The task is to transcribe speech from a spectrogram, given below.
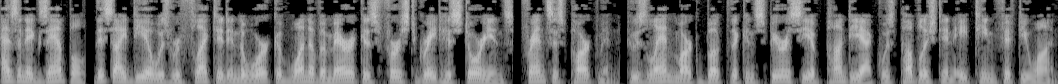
As an example, this idea was reflected in the work of one of America's first great historians, Francis Parkman, whose landmark book The Conspiracy of Pontiac was published in 1851.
